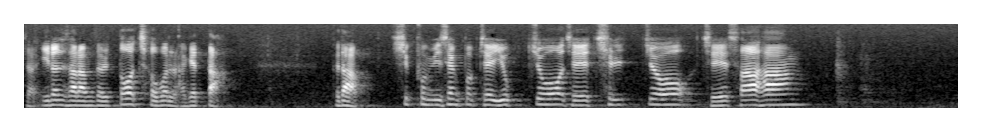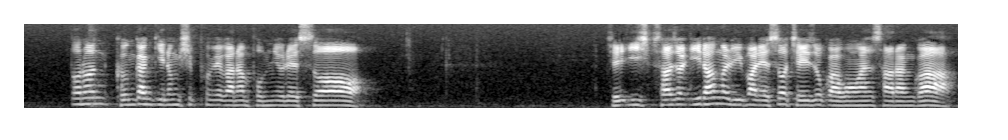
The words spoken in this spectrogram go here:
자, 이런 사람들도 처벌을 하겠다. 그 다음 식품위생법 제6조, 제7조, 제4항 또는 건강기능식품에 관한 법률에서 제24조 1항을 위반해서 제조 가공한 사람과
